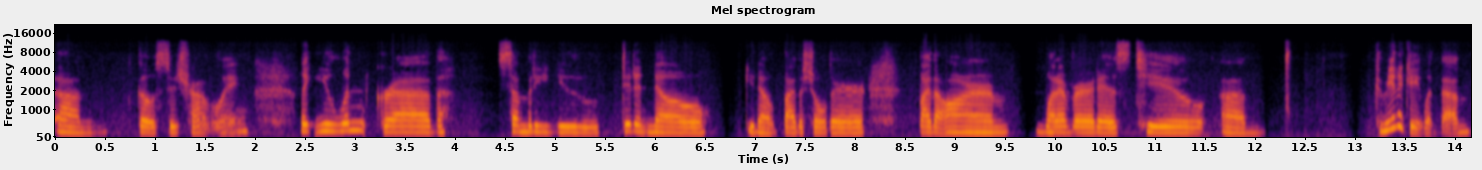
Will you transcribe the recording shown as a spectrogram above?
um, goes to traveling. Like you wouldn't grab somebody you didn't know, you know, by the shoulder, by the arm, whatever it is, to um, communicate with them.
